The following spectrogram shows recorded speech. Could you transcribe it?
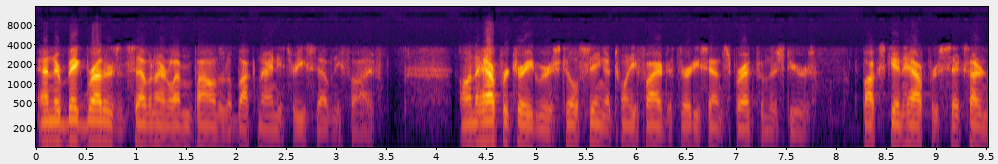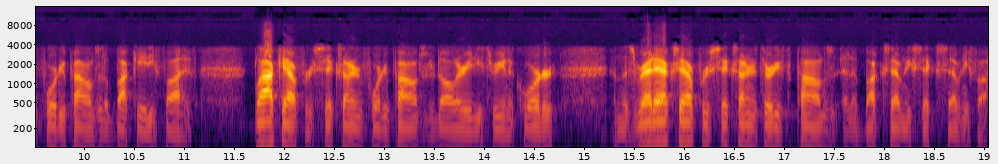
and their big brothers at 711 pounds at a buck 93.75. On the heifer trade, we are still seeing a 25 to 30 cent spread from the steers. Buckskin heifer, 640 pounds at a buck 85. Black heifer, 640 pounds at a dollar 83 and a quarter and this red X heifer 630 pounds at a buck 76.75.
